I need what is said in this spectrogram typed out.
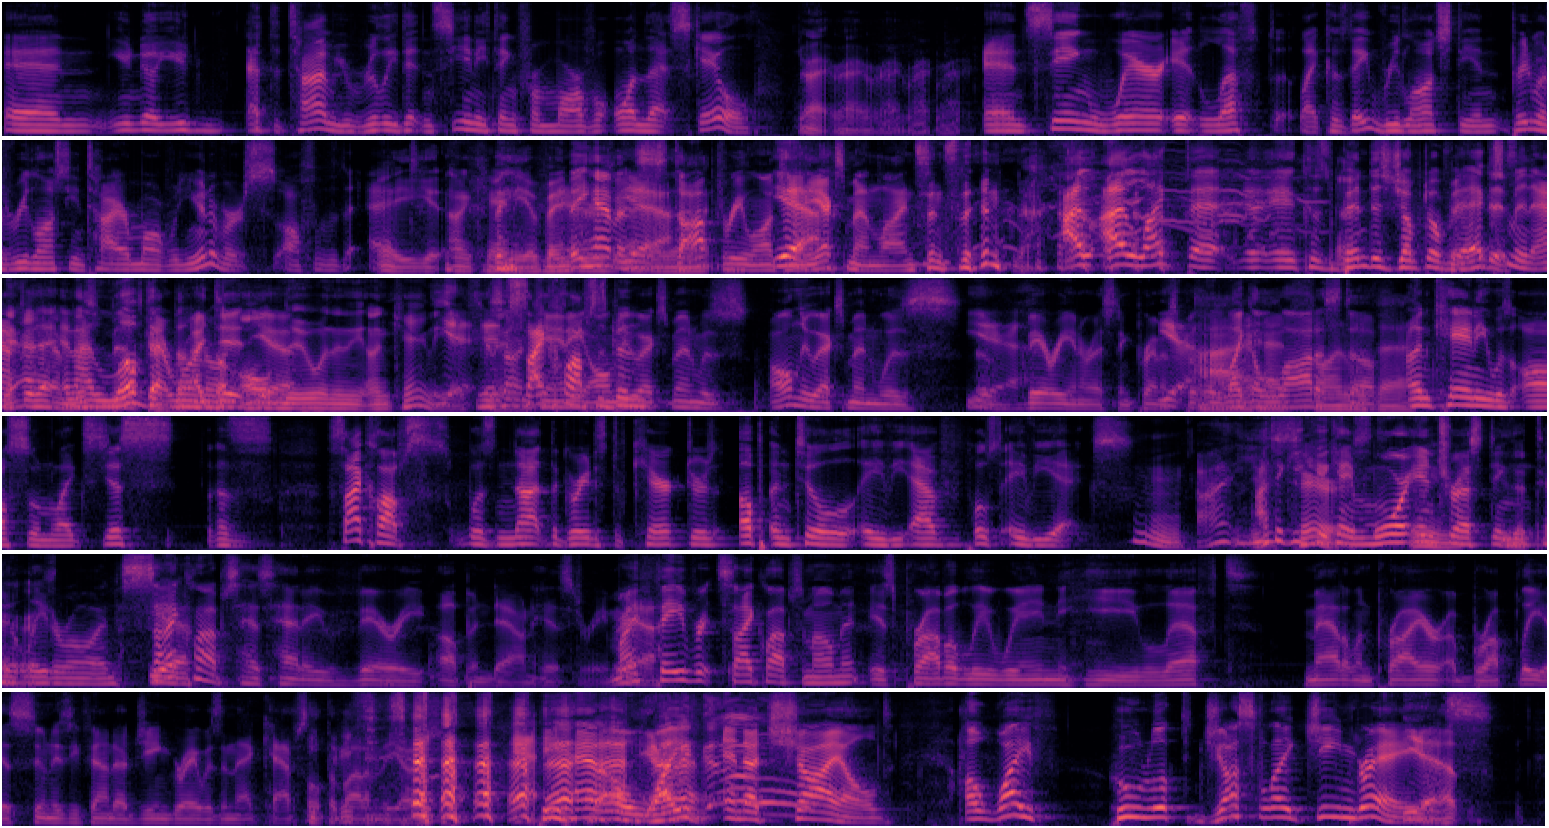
And you know, you at the time you really didn't see anything from Marvel on that scale. Right, right, right, right, right. And seeing where it left, like, because they relaunched the pretty much relaunched the entire Marvel universe off of the. Yeah, you get Uncanny Avengers. They haven't and, uh, stopped relaunching Yeah. the X Men line since then. I, I like that because Bendis jumped over to X Men after yeah, that, and I love that got run. I did, all yeah. new and then the Uncanny. Yeah, yeah. just- It's Cyclops has been- new X Men was all new X Men was Yeah. a very interesting premise, Yeah. but like a lot of stuff. Uncanny was awesome. Like just because Cyclops was not the greatest of characters up until AV post AVX. Hmm. I, I think he became more I mean, interesting he's a terrorist. later on. Cyclops has had a very up and down history. My Yeah. favorite Cyclops moment is probably when he left Madelyne Pryor abruptly as soon as he found out Jean Grey was in that capsule at the bottom of the ocean. he had a wife and a child, a wife who looked just like Jean Grey. Yeah.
